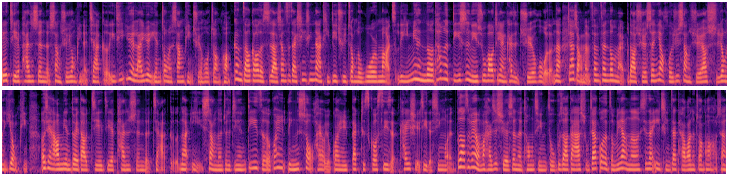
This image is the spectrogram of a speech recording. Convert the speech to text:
节节攀升的上学用品的价格，以及越来越严重的商品缺货状况。更糟糕的是啊，像是在辛辛那提地区中的 Walmart 里面呢，他们的迪士尼书包竟然开始缺货了。那家长们纷纷都买不到学生要回去上学要使用的用品，而且还要面对到节节攀升的价格。那以上呢，就是今天第一则关于零售，还有有关于 Back to School Season 开学季的新闻。不知道这边有没有还是学生的通勤族？不知道大家暑假过得怎么样呢？现在疫情在台湾的状况好像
